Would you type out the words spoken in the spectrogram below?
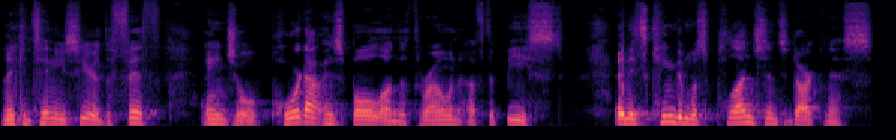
And it continues here. The fifth angel poured out his bowl on the throne of the beast, and its kingdom was plunged into darkness.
